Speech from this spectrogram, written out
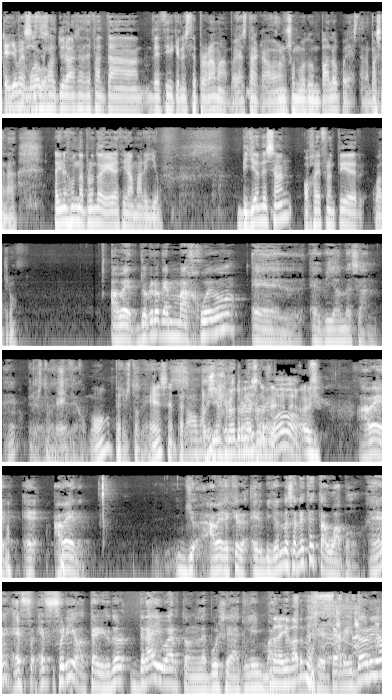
que yo me si A muevo. estas alturas hace falta decir que en este programa, pues ya está, cada uno somos de un palo, pues ya está, no pasa nada. Hay una segunda pregunta que quería decir amarillo. ¿Beyond the Sun o High Frontier 4? A ver, yo creo que es más juego el, el Beyond the Sun. ¿eh? ¿Pero esto qué es? ¿Cómo? ¿Pero esto qué es? Pero, Pues si es que el otro no es un juego. A ver, eh, a ver. Yo, a ver, es que el billón de San Este está guapo, ¿eh? Es, es frío. Territorio, Dry Barton le puse a Clint Barton. Dry Barton. Puse territorio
